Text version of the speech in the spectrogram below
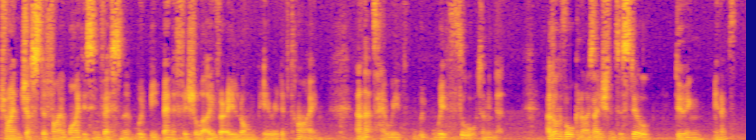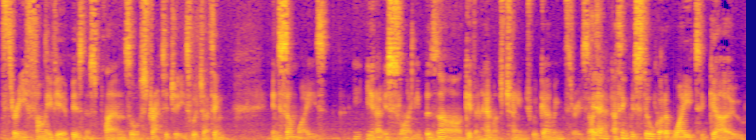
try and justify why this investment would be beneficial over a long period of time. And that's how we've we've thought. I mean, a lot of organisations are still doing you know three five year business plans or strategies, which I think in some ways you know is slightly bizarre given how much change we're going through. So I think I think we've still got a way to go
